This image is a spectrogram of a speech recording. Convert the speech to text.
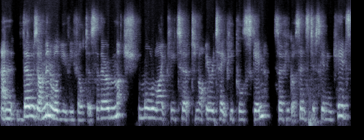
And those are mineral UV filters. So they're much more likely to, to not irritate people's skin. So if you've got sensitive skin in kids,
